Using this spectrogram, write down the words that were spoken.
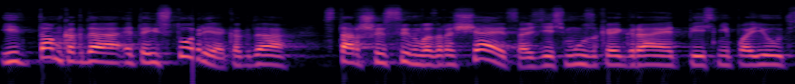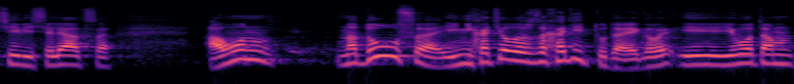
И там, когда эта история, когда старший сын возвращается, а здесь музыка играет, песни поют, все веселятся, а он надулся и не хотел даже заходить туда, и его там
